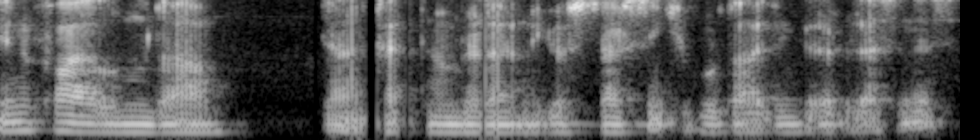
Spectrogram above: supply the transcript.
yeni faylımda yəni xətt nömrələrini göstərsin ki, burada aydın görə biləsiniz.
